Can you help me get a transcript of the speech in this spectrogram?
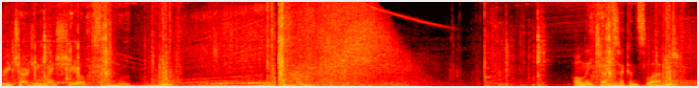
Recharging my shields. Only 10 seconds left.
